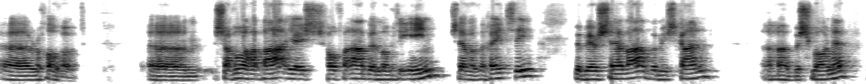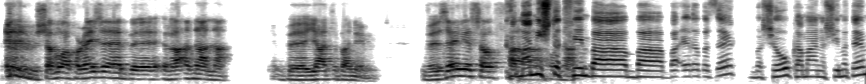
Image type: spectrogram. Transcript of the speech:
וברחובות. Um, שבוע הבא יש הופעה במודיעין, שבע וחצי, בבאר שבע, במשכן, בשמונה, ושבוע אחרי זה ברעננה, ביד לבנים. וזה יהיה סוף כמה העונה. משתתפים ב- ב- בערב הזה, בשואו? כמה אנשים אתם?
